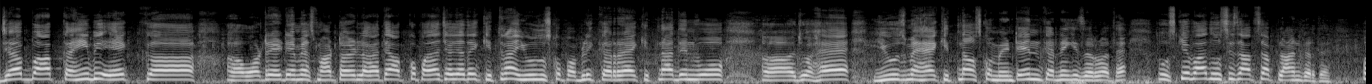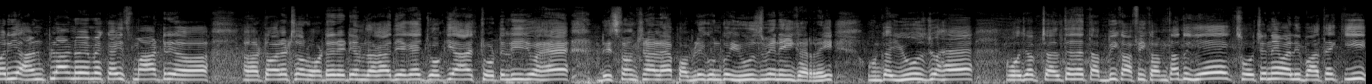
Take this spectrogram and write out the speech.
जब आप कहीं भी एक वाटर ए या स्मार्ट टॉयलेट लगाते हैं आपको पता चल जाता है कितना यूज़ उसको पब्लिक कर रहा है कितना दिन वो आ, जो है यूज़ में है कितना उसको मेंटेन करने की ज़रूरत है। तो उसके बाद उस हिसाब से आप प्लान करते हैं। पर ये अनप्लान वे में कई स्मार्ट टॉयलेट्स और वाटर ए लगा दिए गए जो कि आज टोटली जो है डिसफंक्शनल है। पब्लिक उनको यूज़ भी नहीं कर रही। उनका यूज़ जो है वो जब चलते थे तब भी काफ़ी कम था। तो ये एक सोचने वाली बात है कि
